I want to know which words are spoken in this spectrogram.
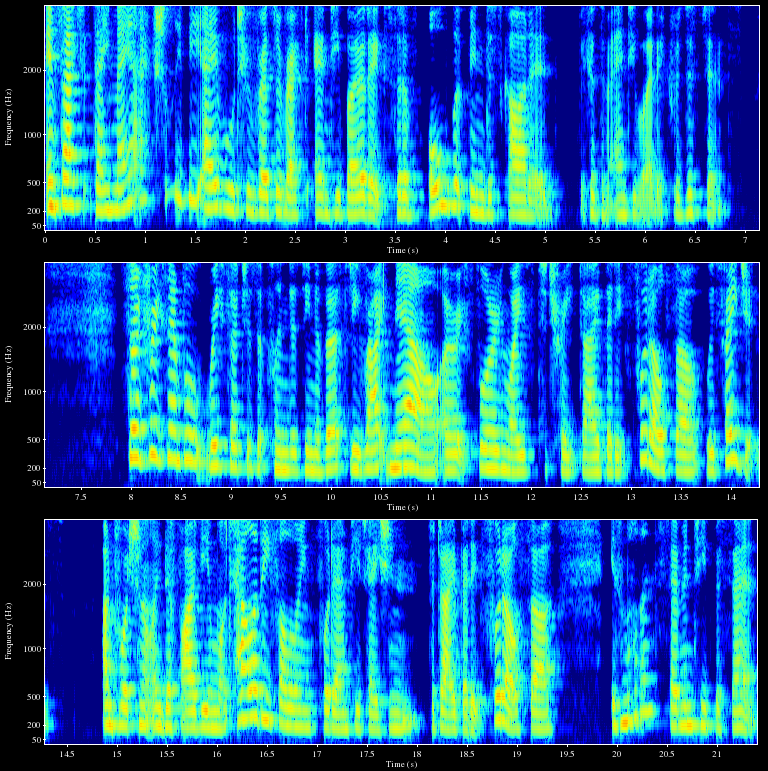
In fact, they may actually be able to resurrect antibiotics that have all but been discarded because of antibiotic resistance. So, for example, researchers at Flinders University right now are exploring ways to treat diabetic foot ulcer with phages. Unfortunately, the five year mortality following foot amputation for diabetic foot ulcer is more than 70%.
